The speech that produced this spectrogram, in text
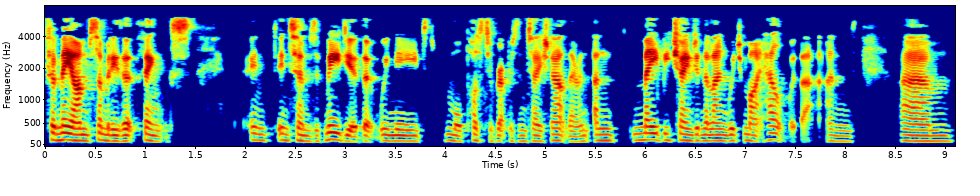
for me, I'm somebody that thinks, in in terms of media, that we need more positive representation out there, and, and maybe changing the language might help with that. And um,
